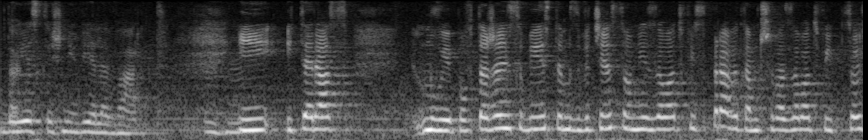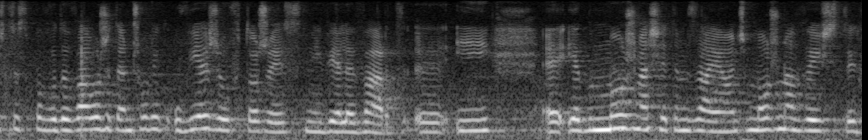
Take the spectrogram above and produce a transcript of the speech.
bo jesteś niewiele wart. I, I teraz mówię, powtarzanie sobie jestem zwycięzcą nie załatwi sprawy, tam trzeba załatwić coś, co spowodowało, że ten człowiek uwierzył w to, że jest niewiele wart y, i y, jakby można się tym zająć, można wyjść z, tych,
